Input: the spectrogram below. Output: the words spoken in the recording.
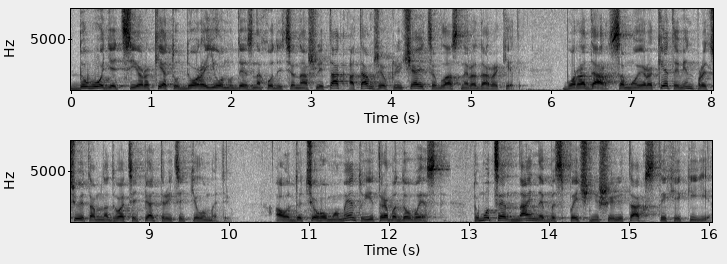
доводять цю ракету до району, де знаходиться наш літак, а там вже включається власне радар ракети. Бо радар самої ракети він працює там на 25-30 кілометрів. А от до цього моменту її треба довести. Тому це найнебезпечніший літак з тих, які є.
